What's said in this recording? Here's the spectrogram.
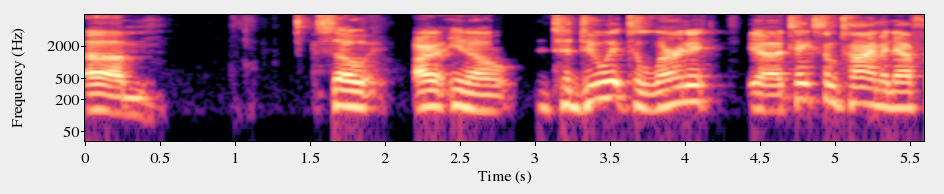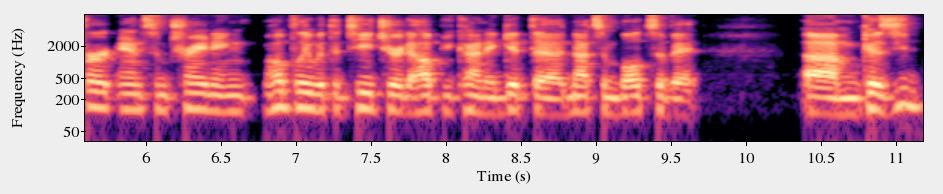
Um, so, are you know, to do it, to learn it, uh, take some time and effort and some training, hopefully with the teacher to help you kind of get the nuts and bolts of it. Because you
